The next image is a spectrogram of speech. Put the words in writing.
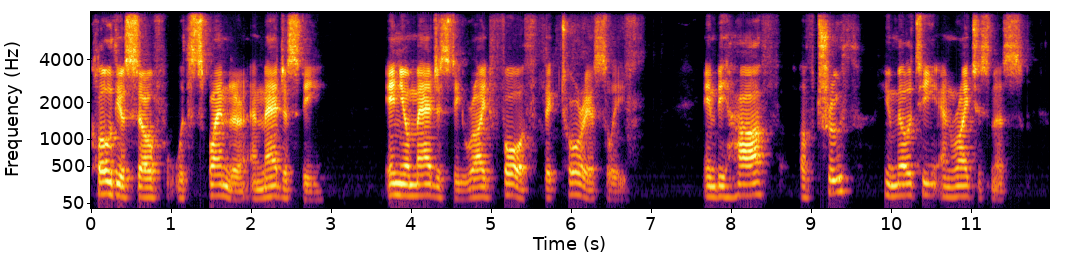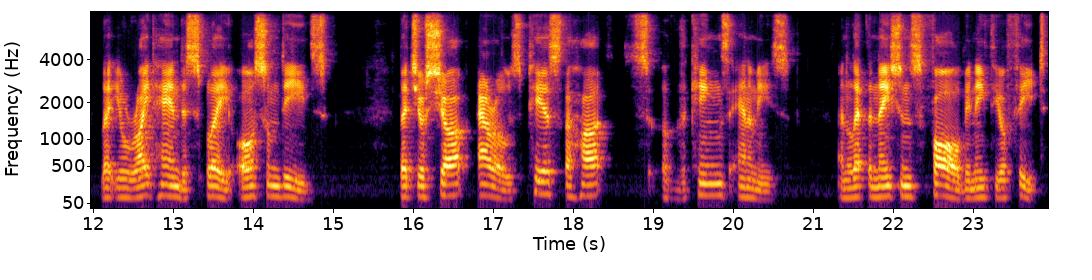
Clothe yourself with splendor and majesty. In your majesty, ride forth victoriously. In behalf of truth, humility, and righteousness, let your right hand display awesome deeds. Let your sharp arrows pierce the of the king's enemies, and let the nations fall beneath your feet.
